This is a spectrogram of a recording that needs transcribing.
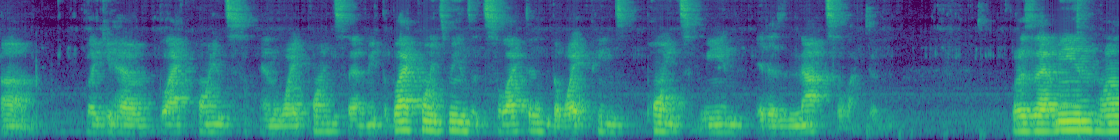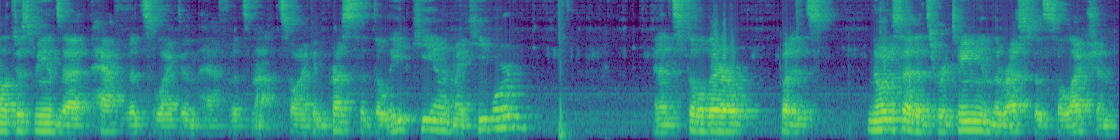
um, like you have black points and white points. That mean the black points means it's selected. The white points mean it is not selected. What does that mean? Well, it just means that half of it's selected and half of it's not. So I can press the delete key on my keyboard, and it's still there, but it's notice that it's retaining the rest of the selection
